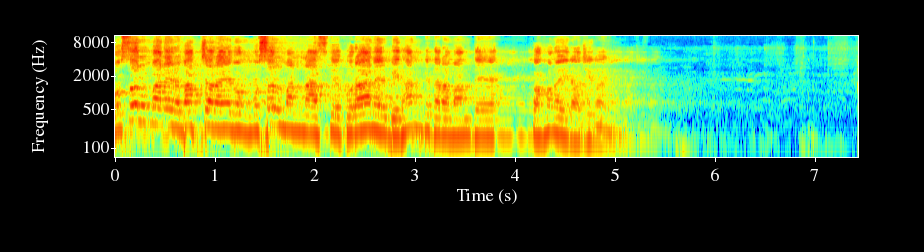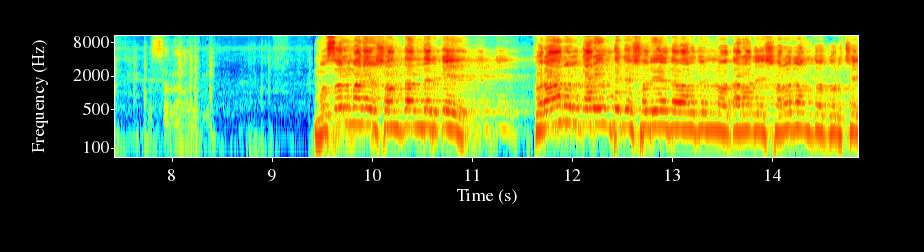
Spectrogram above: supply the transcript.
মুসলমানের বাচ্চারা এবং মুসলমান না আজকে কোরআনের বিধানকে তারা মানতে কখনোই রাজি নয়। মুসলমানের সন্তানদেরকে কোরআনুল কারিম থেকে সরিয়ে দেওয়ার জন্য তারা যে ষড়যন্ত্র করছে,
